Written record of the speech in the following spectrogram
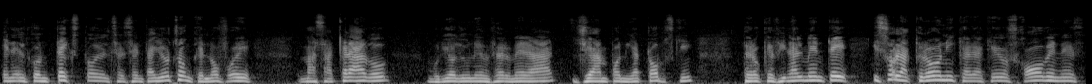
en el contexto del 68, aunque no fue masacrado, murió de una enfermedad, Jan Poniatowski, pero que finalmente hizo la crónica de aquellos jóvenes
